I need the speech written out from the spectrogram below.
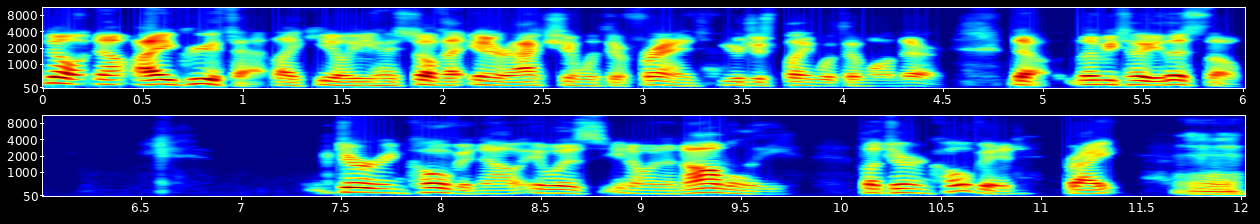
No, no, I agree with that. Like, you know, you still have that interaction with your friend. You're just playing with them on there. Now, let me tell you this though. During COVID, now it was, you know, an anomaly, but during COVID, right? Mhm.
